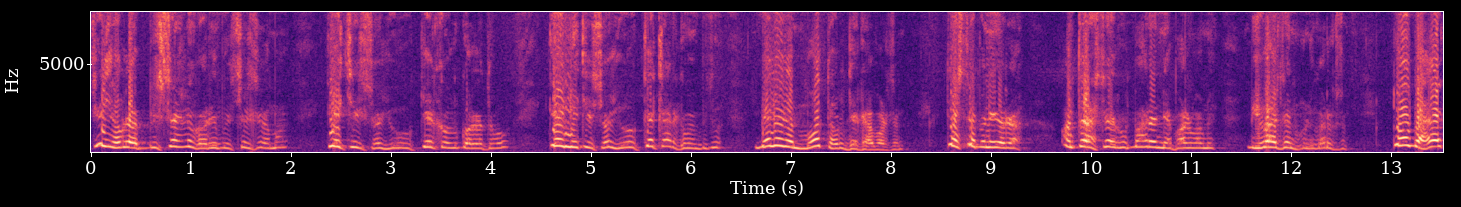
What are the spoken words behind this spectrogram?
चिजहरूलाई विश्लेषण गर्ने सिलसिलामा के चिज सही हो के गलत हो के नीति सही हो के कार्यक्रम बिच बेलैले मतहरू देखा पर्छन्। त्यस्तै पनि एउटा अन्तर्राष्ट्रिय रूपमा र नेपालमा पनि विभाजन हुने गरेको छ। त्यो बाहेक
